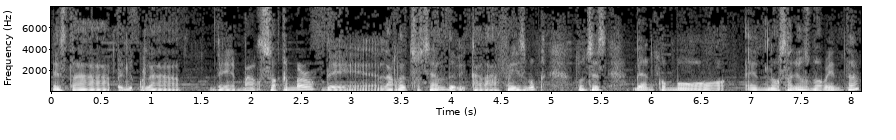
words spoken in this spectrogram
esta película de Mark Zuckerberg de la red social dedicada a Facebook. Entonces vean cómo en los años 90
